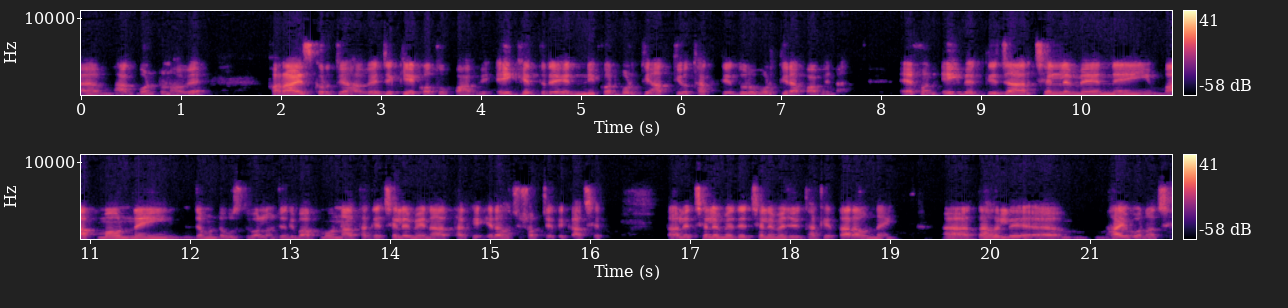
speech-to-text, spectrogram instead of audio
হ্যাঁ ভাগ বন্টন হবে, ফারাইজ করতে হবে যে কে কত পাবে। এই ক্ষেত্রে নিকটবর্তী আত্মীয় থাকতে দূরবর্তীরা পাবে না। এখন এই ব্যক্তি যার ছেলে মেয়ে নেই, বাপ মাও নেই, যেমনটা বুঝতে পারলাম, যদি বাপ মাও না থাকে, ছেলে মেয়ে না থাকে, এরা হচ্ছে সবচেয়ে কাছের। তাহলে ছেলে মেয়েদের, ছেলে মেয়ে যদি থাকে, তারাও নেই। তাহলে ভাই বোন আছে,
